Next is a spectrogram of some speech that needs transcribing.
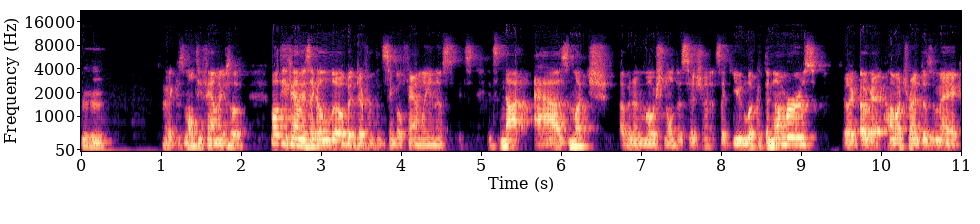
Hmm right? Because multifamily is a multifamily is like a little bit different than single family in this. It's it's not as much of an emotional decision. It's like you look at the numbers you're like okay how much rent does it make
